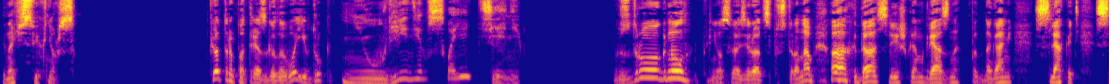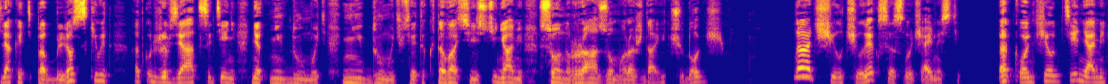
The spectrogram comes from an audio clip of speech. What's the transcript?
иначе свихнешься. Петр потряс головой и вдруг не увидел своей тени. Вздрогнул, принялся озираться по сторонам. Ах, да, слишком грязно под ногами. Слякоть, слякоть поблескивает. Откуда же взяться тени? Нет, не думать, не думать. Вся эта катавасия с тенями. Сон разума рождает чудовище. Начал человек со случайности. Окончил тенями.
